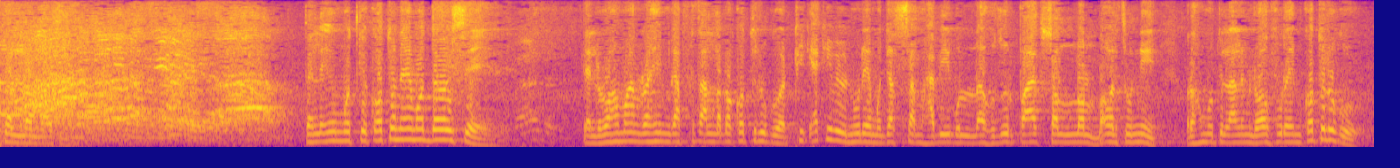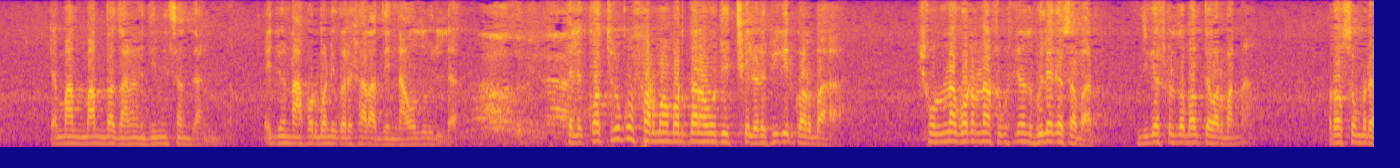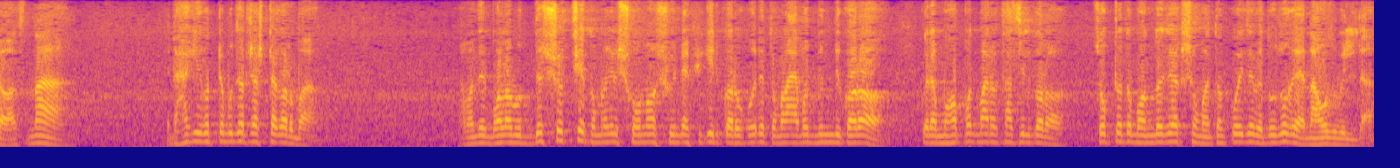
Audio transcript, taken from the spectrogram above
তাহলে এই উম্মতকে কত নেয়ামত দেওয়া হয়েছে? তাহলে রহমান, রহিম গাফরত আল্লাহ কতটুকু? ঠিক একইভাবে নূরে মুজাসসাম, হাবিবুল্লাহ, হুজুর পাক আলাইহি উনি রহমতুল্লাহ আলম রফুর রহিম, কতটুকু? এটা বান্দা জানেন না জিনিস জানেন এই জন্য নাফরবানি করে সারাদিন, নাউজুবিল্লাহ। তাহলে কতটুকু ফর্মাবর্ধনা উচিত ছিল এটা ফিকির করবা? শুনলা ঘটনা ভুলে গেছে আবার। জিজ্ঞেস করলে তো বলতে পারবা না। রসম রেওয়াজ, না। এটা হাকি করতে বোঝার চেষ্টা করবা। আমাদের বলার উদ্দেশ্য হচ্ছে তোমরা যদি শোনো শুনে ফিকির করো করে তোমরা আবদবন্দি করো করে মোহাম্মদ মারফত হাসিল করো, চোখটা তো বন্ধ যাওয়ার সময়, তখন কই যাবে? দুযোগে নাউজবিল্লা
